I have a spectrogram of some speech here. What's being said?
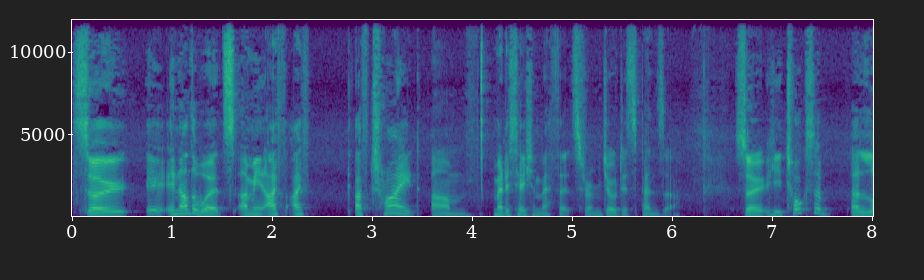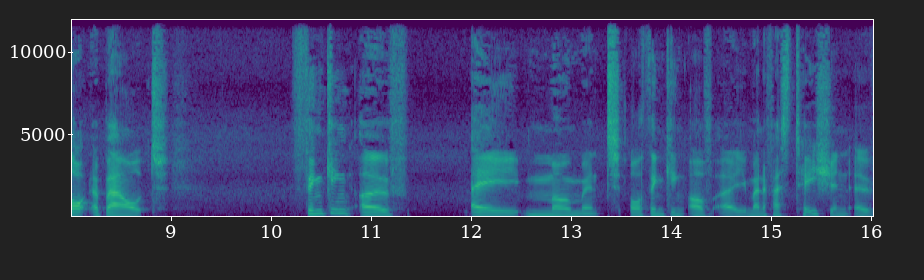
So, in other words, I mean, I've I've I've tried um, meditation methods from Joe Dispenza. So he talks a, a lot about thinking of a moment or thinking of a manifestation of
